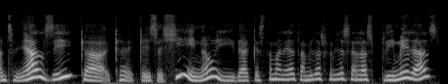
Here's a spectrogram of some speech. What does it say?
ensenyar-los que, que, que és així, no? i d'aquesta manera també les famílies seran les primeres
